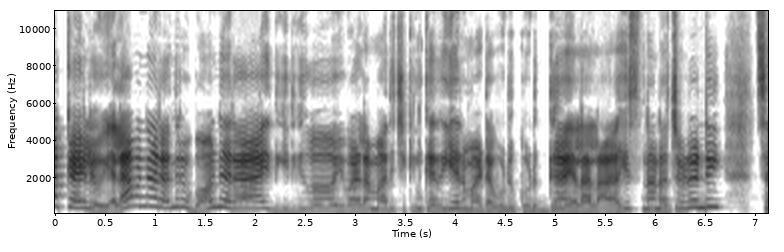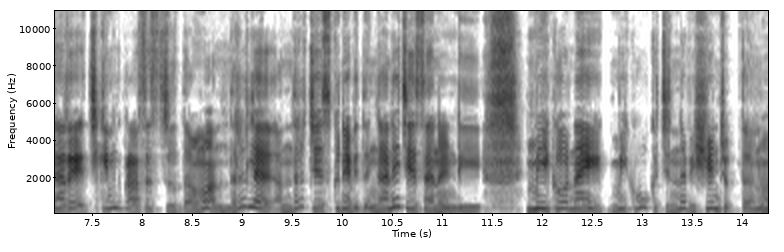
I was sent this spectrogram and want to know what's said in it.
అక్కాయలు ఎలా ఉన్నారు అందరూ? బాగున్నారా? ఇది ఇదిగో ఇవాళ మాది చికెన్ కర్రీ అనమాట ఉడుకుడుగ్గా ఎలా లాగిస్తున్నానో చూడండి. సరే చికెన్ ప్రాసెస్ చూద్దాము. అందరూ లే అందరూ చేసుకునే విధంగానే చేశానండి. మీకు నా మీకు ఒక చిన్న విషయం చెప్తాను.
